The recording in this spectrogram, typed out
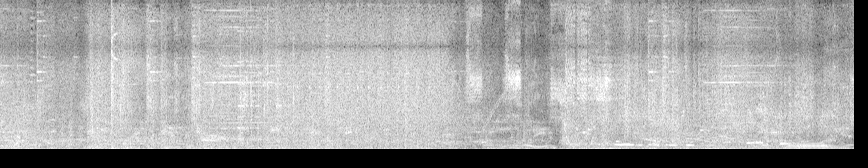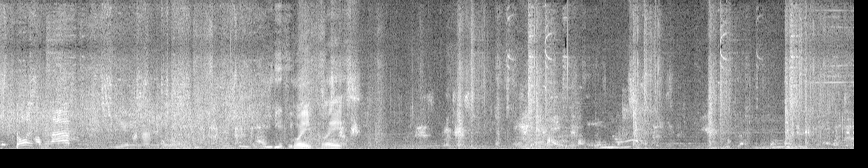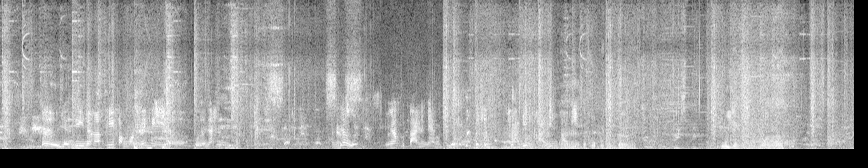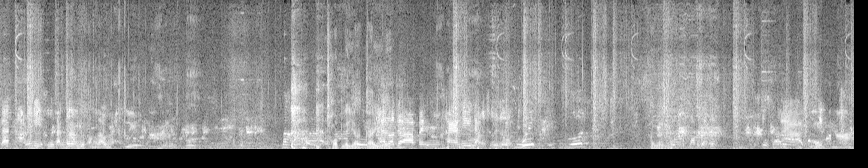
อบคุณครับเรียกมานานให้ด้วยเอายี่สิบเฮ้ยเฮ้ยเออยังดีนะครับที่ฝั่งมันไม่มีเออตัวเลยนะอันเดอร์ไม่งั้นกูตายแน่ๆบางทีขาดิ้นขาดิ้นอ่าขาดิ้นแต่ผมไม่ทันเดินอุ้ยยังไงวะ แต่ทางที่ดีคือทันเดอร์อยู่ฝั่งเราไง เรียกมานาน ช็อตระยะไกลแค่เลยเราจะเป็นแคนที่ดังที่สุดในโลกอะไรนะป๊อปเลยจุกขาเรีเจ็ยบกมานาน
